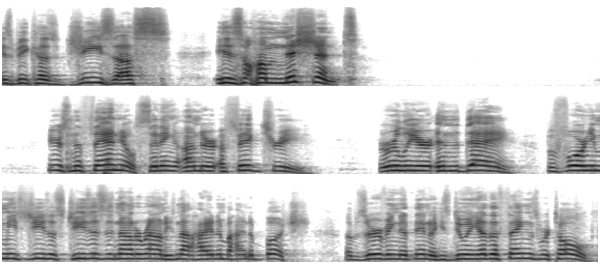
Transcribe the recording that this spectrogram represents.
Is because Jesus is omniscient. Here's Nathanael sitting under a fig tree earlier in the day before he meets Jesus. Jesus is not around, he's not hiding behind a bush. observing Nathanael. He's doing other things, we're told.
